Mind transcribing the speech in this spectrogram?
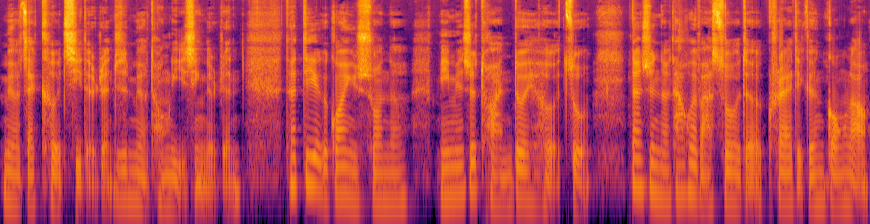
没有在客气的人，就是没有同理心的人。那第二个关于说呢，明明是团队合作，但是呢，他会把所有的 credit 跟功劳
